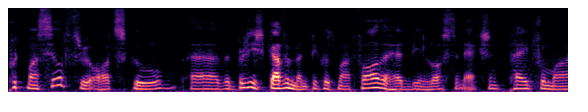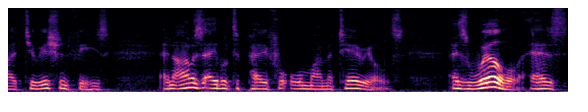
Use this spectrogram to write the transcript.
put myself through art school. Uh, the British government, because my father had been lost in action, paid for my tuition fees, and I was able to pay for all my materials, as well as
